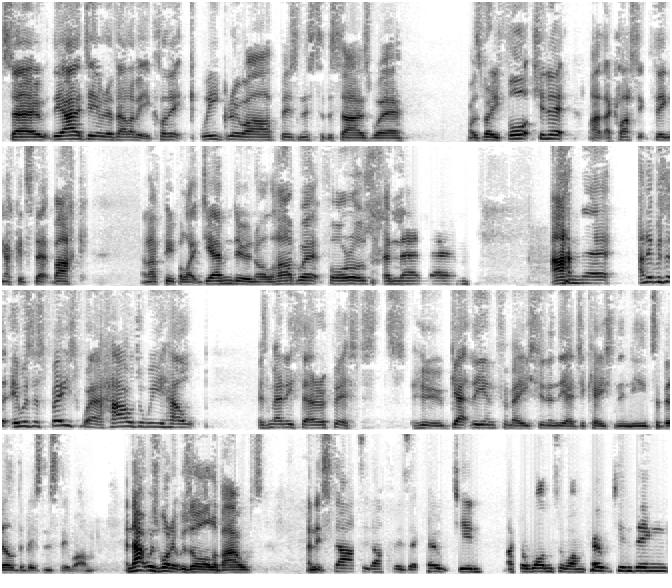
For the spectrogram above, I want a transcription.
So the idea of Elevated Clinic, we grew our business to the size where I was very fortunate, like that classic thing, I could step back and have people like Jem doing all the hard work for us, and then um, and uh, and it was a, it was a space where how do we help as many therapists who get the information and the education they need to build the business they want, and that was what it was all about. And it started off as a coaching, like a one-to-one coaching thing,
